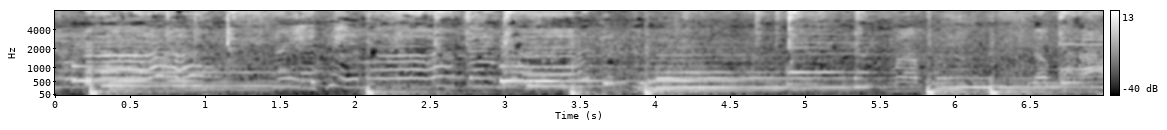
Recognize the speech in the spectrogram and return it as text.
อยู่นะให้พี่มาตามหาจนถึงมาพบสภาพห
